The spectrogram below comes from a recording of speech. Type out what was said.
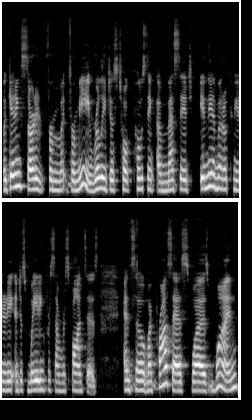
But getting started for, for me really just took posting a message in the Edmodo community and just waiting for some responses. And so my process was one,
